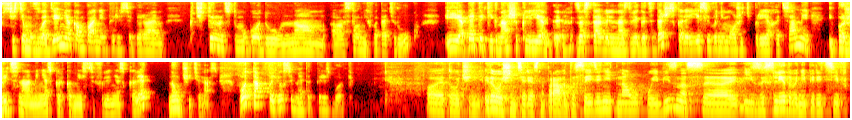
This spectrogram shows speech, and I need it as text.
систему владения компанией пересобираем – к 2014 году нам стало не хватать рук. И опять-таки наши клиенты заставили нас двигаться дальше, сказали, если вы не можете приехать сами и пожить с нами несколько месяцев или несколько лет, научите нас. Вот так появился метод пересборки. Это очень, это очень интересно, правда, соединить науку и бизнес, э, из исследований перейти в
